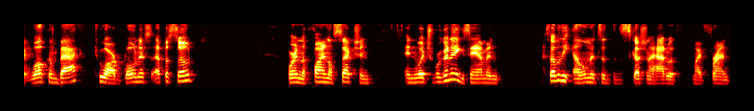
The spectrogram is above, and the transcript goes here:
right, welcome back to our bonus episode. We're in the final section in which we're going to examine some of the elements of the discussion I had with my friend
